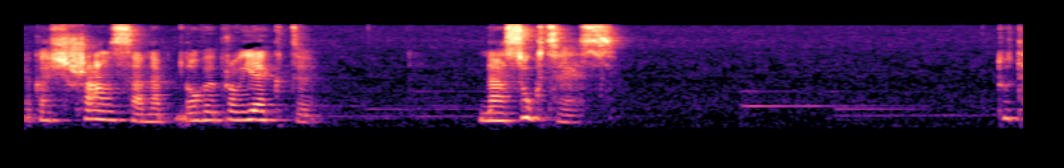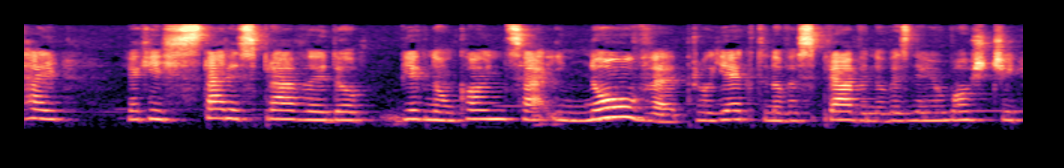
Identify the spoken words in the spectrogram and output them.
jakaś szansa na nowe projekty, na sukces. Tutaj jakieś stare sprawy dobiegną końca i nowe projekty, nowe sprawy, nowe znajomości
